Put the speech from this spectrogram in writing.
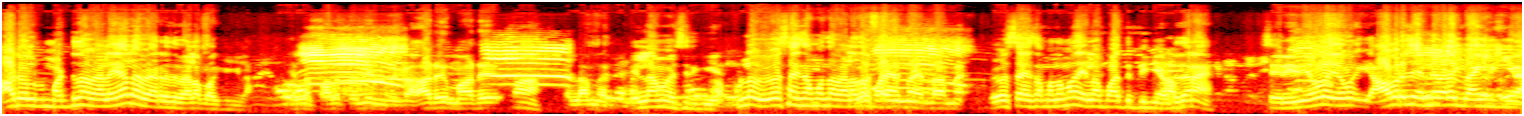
ஆடு வளர்ப்பு மட்டும்தான் வேலையா இல்ல வேற எது வேலை பாக்கீங்களா எல்லாம் பல தொழில் இருக்கு. ஆடு மாடு. எல்லாமே இருக்கு. எல்லாமே வச்சிருக்கீங்க. ஃபுல்லா விவசாயம் சம்பந்தம் வேலை தான் விவசாயம் எல்லாமே. விவசாய சம்பந்தமா எல்லாம் பாத்துட்டு இருக்கீங்க அப்படிதானே? சரி இது எவ்வளவு ஆவரேஜ் என்ன விலைக்கு வாங்கிருக்கீங்க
